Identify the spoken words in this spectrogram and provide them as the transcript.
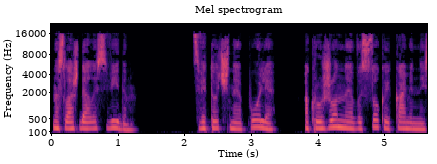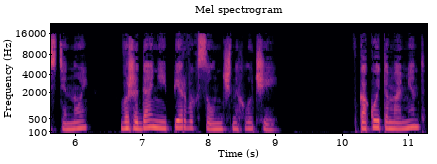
наслаждалась видом. Цветочное поле, окруженное высокой каменной стеной — в ожидании первых солнечных лучей. В какой-то момент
